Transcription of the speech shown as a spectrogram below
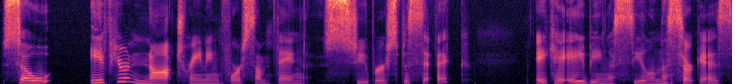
So, if you're not training for something super specific, aka being a seal in the circus,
